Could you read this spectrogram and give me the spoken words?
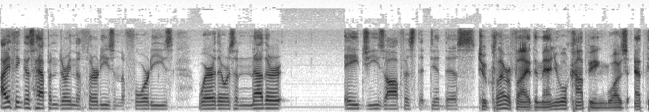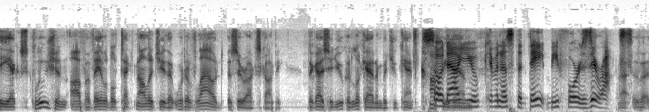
I think this happened during the 30s and the 40s where there was another AG's office that did this. To clarify, the manual copying was at the exclusion of available technology that would have allowed a Xerox copy. The guy said you can look at them, but you can't copy So now them you've given us the date before Xerox. uh, uh,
